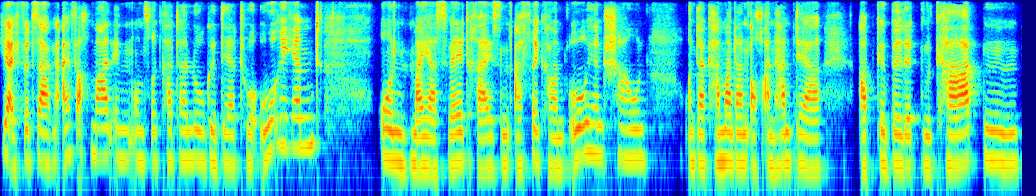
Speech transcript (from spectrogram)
ja, ich würde sagen, einfach mal in unsere Kataloge der Tour Orient und Meyers Weltreisen Afrika und Orient schauen. Und da kann man dann auch anhand der abgebildeten Karten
